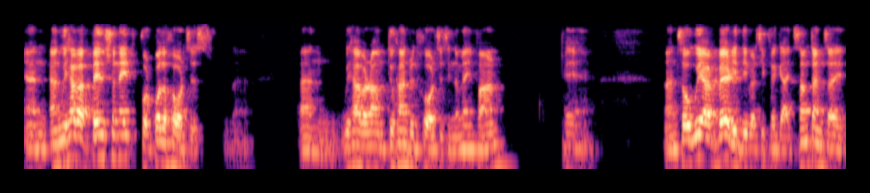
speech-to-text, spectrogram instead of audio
and, and we have a pensionate for polo horses. Uh, and we have around 200 horses in the main farm. Uh, and so we are very diversified. Sometimes I,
